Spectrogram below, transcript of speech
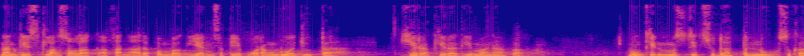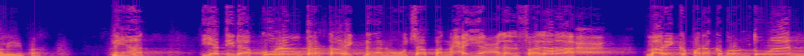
nanti setelah sholat akan ada pembagian setiap orang 2 juta. Kira-kira gimana Pak? Mungkin masjid sudah penuh sekali Pak. Lihat, ia tidak kurang tertarik dengan mengucapan hayya alal falah. Mari kepada keberuntungan.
